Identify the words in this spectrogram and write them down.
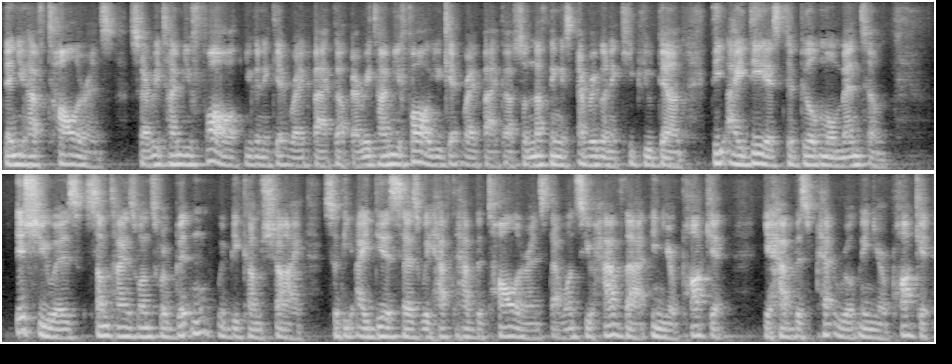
Then you have tolerance. So every time you fall, you're going to get right back up. Every time you fall, you get right back up. So nothing is ever going to keep you down. The idea is to build momentum issue is sometimes once we're bitten, we become shy. So the idea says we have to have the tolerance that once you have that in your pocket, you have this pet rule in your pocket,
